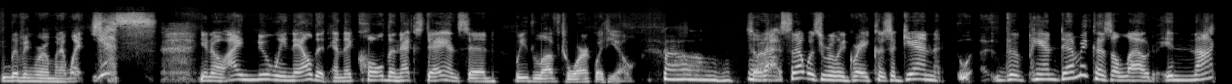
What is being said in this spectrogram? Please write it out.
living room and I went, yes, you know, I knew we nailed it. And they called the next day and said, we'd love to work with you. Oh, so wow. that, so that was really great. Cause again, the pandemic has allowed in not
